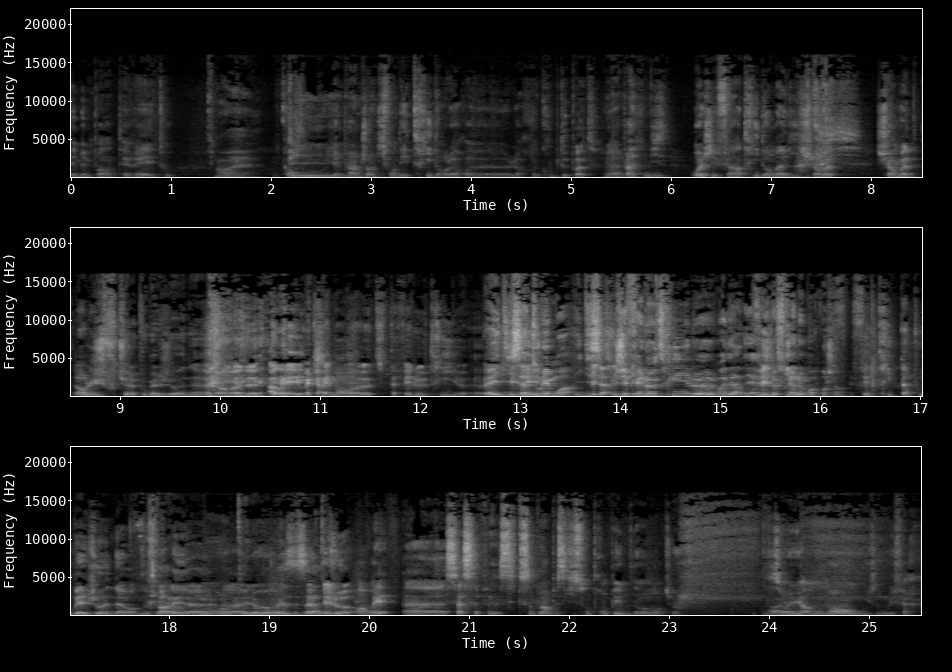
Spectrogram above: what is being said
les mêmes points d'intérêt et tout. Ouais. Et il y a plein de gens qui font des tris dans leur, euh, leur groupe de potes. Il y en a plein qui me disent Ouais, j'ai fait un tri dans ma vie. Je suis en mode. Je suis en mode, Alors lui, je foutu à la poubelle jaune. je suis en mode ah ouais, carrément, euh, t'as fait le tri. euh, Ouais, il dit ça tous les mois. Il dit ça. J'ai fait le- tri le mois dernier, je le ferai le mois prochain. Fais le tri de ta poubelle jaune avant de me parler. euh, En ouais. pélo, ouais, c'est ça. pélo, en vrai, euh, ça, c'est tout simplement parce qu'ils se sont trompés au bout d'un moment, tu vois. Ils ont eu un moment où ils ont voulu faire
